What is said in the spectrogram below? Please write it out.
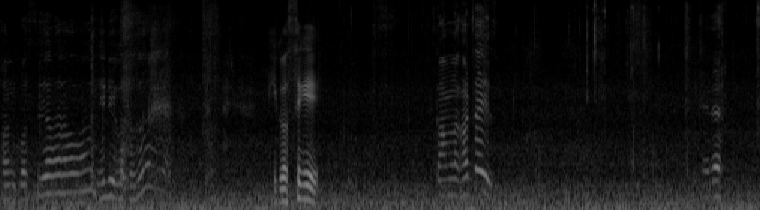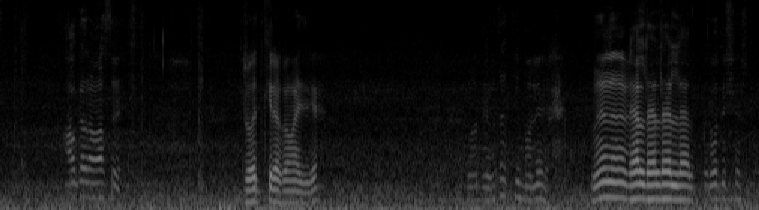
ফোন করছি আবার ভিডিও করতেছে। কি করছে কি? কামলা খাটাই এই যে আলকাদরাম আছে। রোদ কীরকম আজকে? রোদ দেখে কি বলে? না না ঢাল ঢাল ঢাল ঢাল। রোদের শেষ নেই।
